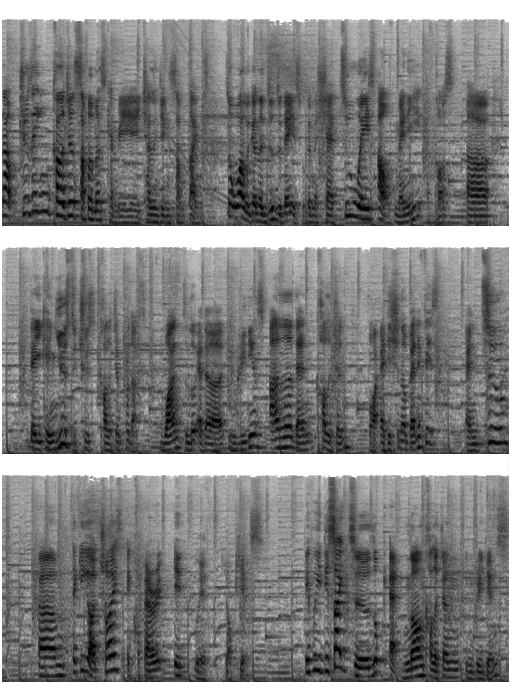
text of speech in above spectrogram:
Now, choosing collagen supplements can be challenging sometimes. So what we're gonna do today is we're gonna share two ways out of many, of course, uh, that you can use to choose collagen products. One, to look at the ingredients other than collagen for additional benefits. And two, um, taking your choice and comparing it with your peers. If we decide to look at non-collagen ingredients,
